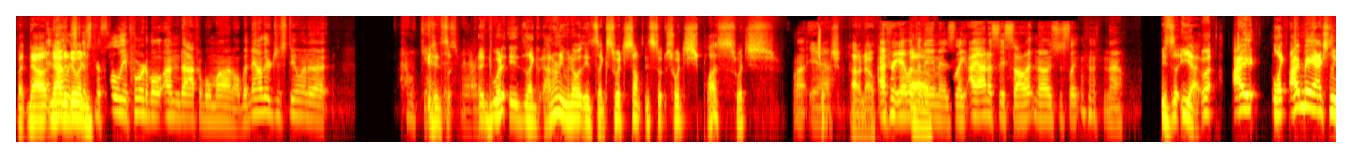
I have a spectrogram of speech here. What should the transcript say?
But now And now they're doing just a fully portable, undockable model. But now they're just doing a. I don't get It's- this, man. uh, what it's like I don't even know it's like Switch something Switch Plus Switch Well, yeah, Switch I don't know. I forget what the Uh, name is. Like, I honestly saw it and I was just like, no. It's yeah. I like I may actually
